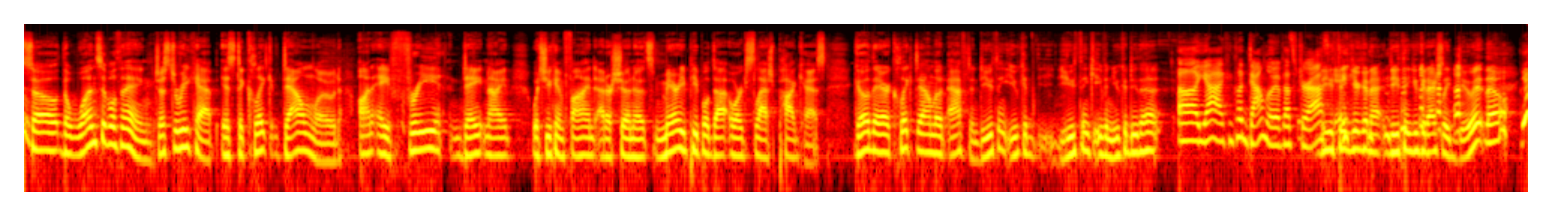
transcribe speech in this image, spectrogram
So the one simple thing, just to recap, is to click download on a free date night, which you can find at our show notes, marriedpeople.org slash podcast. Go there, click download Afton. Do you think you could do you think even you could do that? Uh, yeah, I can click download if that's what you're asking. Do you think you're gonna do you think you could actually do it though? Yeah,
